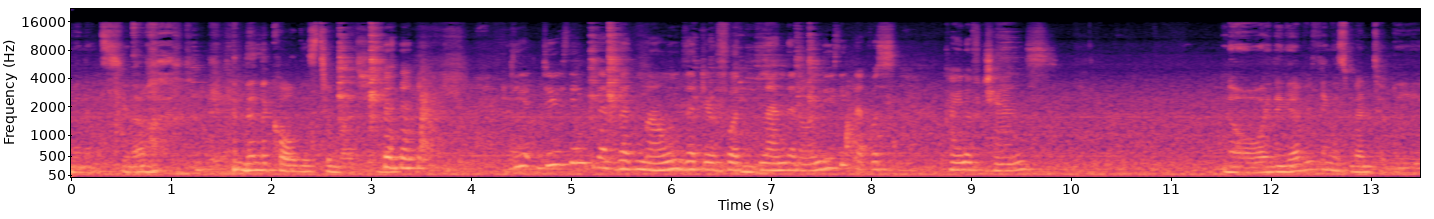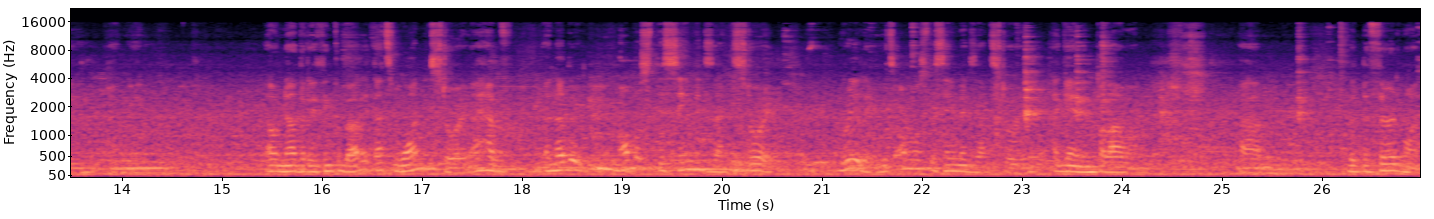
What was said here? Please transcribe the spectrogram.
minutes, you know? and then the cold is too much. you know? Do you, do you think that that mound that your foot landed on, do you think that was kind of chance? No, I think everything is meant to be. I mean, oh, now that I think about it, that's one story. I have another, almost the same exact story. Really, it's almost the same exact story. Again, in Palawan. Um, but the third one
